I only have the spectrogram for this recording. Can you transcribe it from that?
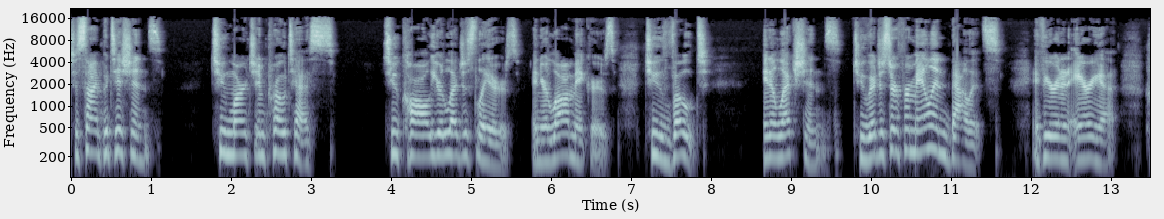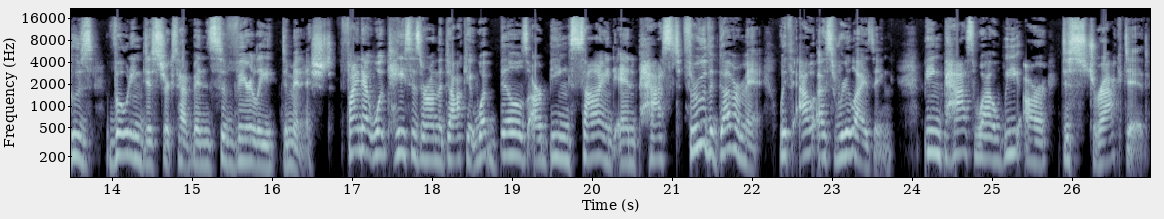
to sign petitions, to march in protests, to call your legislators and your lawmakers to vote in elections, to register for mail in ballots if you're in an area whose voting districts have been severely diminished. Find out what cases are on the docket, what bills are being signed and passed through the government without us realizing, being passed while we are distracted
